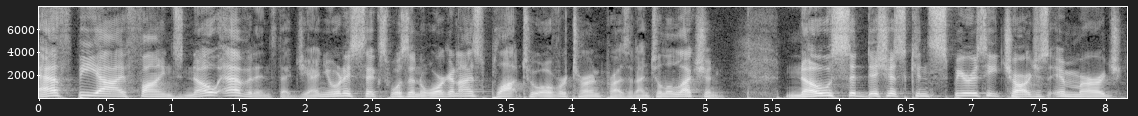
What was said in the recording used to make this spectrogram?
FBI finds no evidence that January 6th was an organized plot to overturn presidential election. No seditious conspiracy charges emerge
